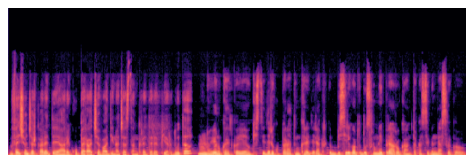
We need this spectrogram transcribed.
vezi și o încercare de a recupera ceva din această încredere pierdută? Nu, eu nu cred că e o chestie de recuperat încrederea. Cred că Biserica Ortodoxă rămâne prea arogantă ca să gândească că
